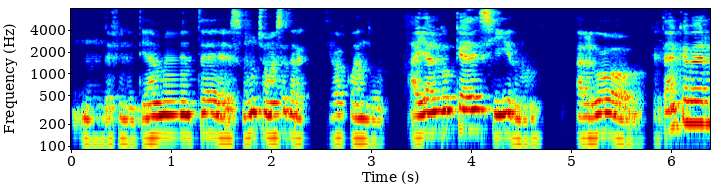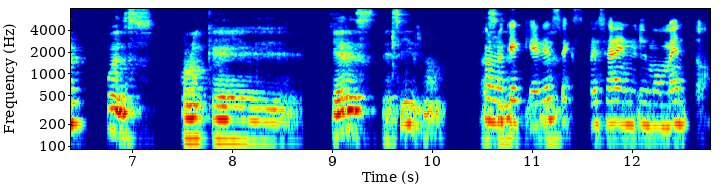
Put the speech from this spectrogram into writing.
mm, definitivamente es mucho más atractiva cuando hay algo que decir, ¿no? Algo que tenga que ver, pues, con lo que quieres decir, ¿no? con lo que quieres expresar en el momento.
